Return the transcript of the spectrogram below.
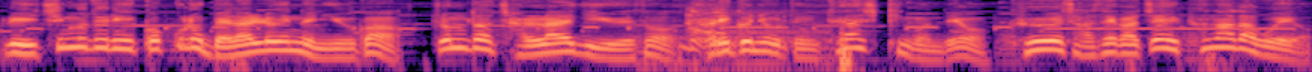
그리고 이 친구들이 거꾸로 매달려 있는 이유가 좀 더 잘 날기 위해서 다리 근육을 좀 퇴화시킨 건데요. 그 자세가 제일 편하다고 해요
